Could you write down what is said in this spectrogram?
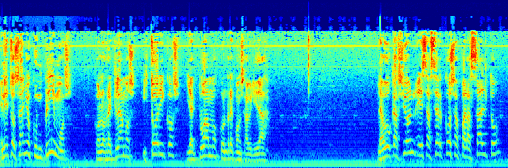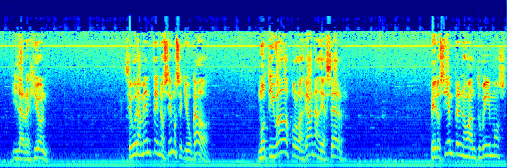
En estos años cumplimos con los reclamos históricos y actuamos con responsabilidad. La vocación es hacer cosas para Salto y la región. Seguramente nos hemos equivocado, motivados por las ganas de hacer, pero siempre nos mantuvimos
